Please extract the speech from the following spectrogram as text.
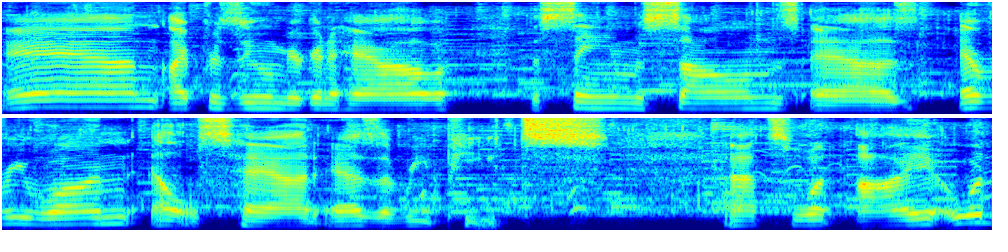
And I presume you're gonna have the same sounds as everyone else had as a repeat. That's what I would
